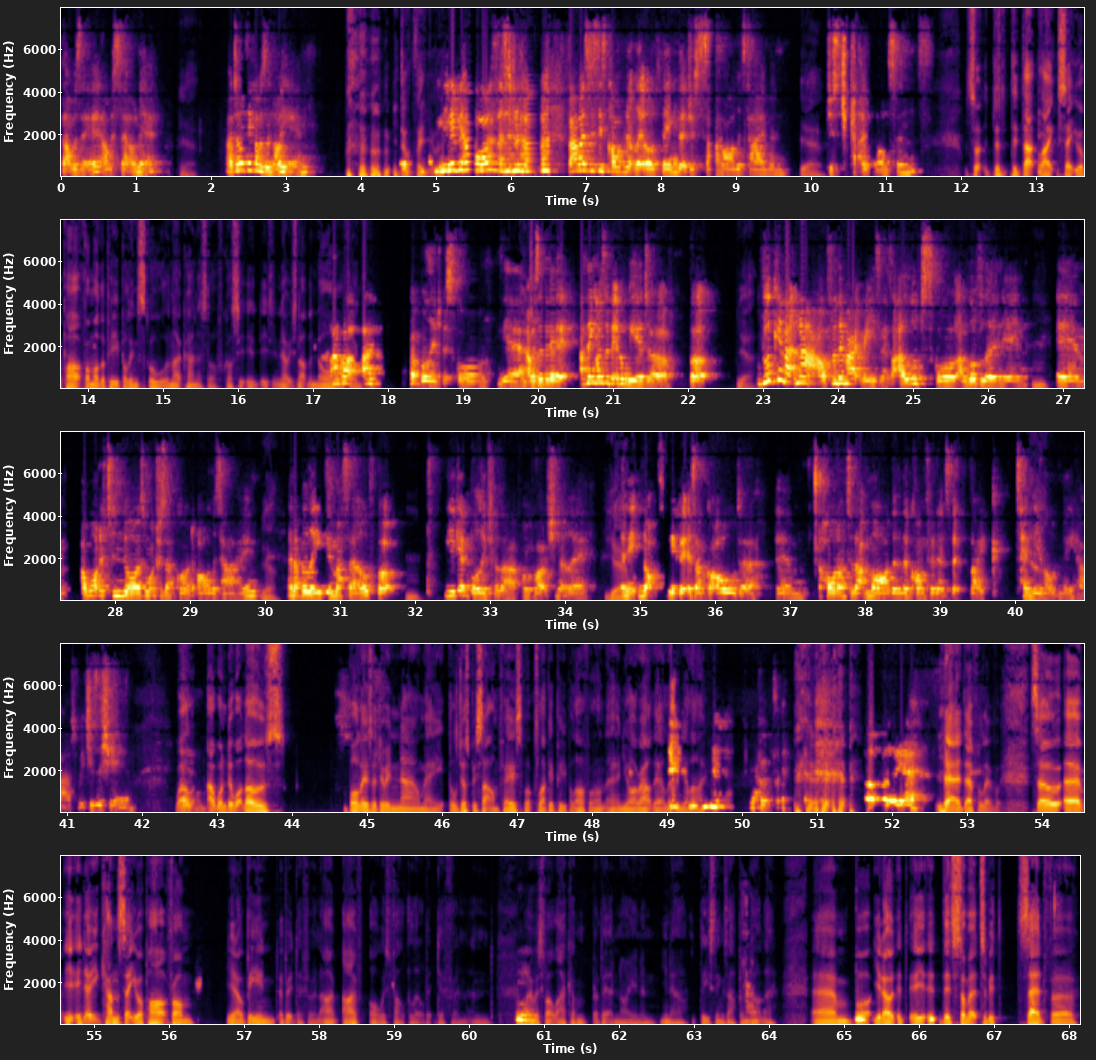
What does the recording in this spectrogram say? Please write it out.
that was it. I was set on it. Yeah. I don't think I was annoying. you don't think? Maybe I was. I don't know. But I was just this confident little thing that just sang all the time and yeah. just chatted nonsense. So did, did that like set you apart from other people in school and that kind of stuff? Because you know it's not the norm. I got I, got bullied at school. Yeah, I was a bit. I think I was a bit of a weirdo, but yeah. Looking back now, for the right reasons, I loved school. I love learning. Mm. Um, I wanted to know as much as I could all the time. Yeah. And I believed in myself, but mm. you get bullied for that, unfortunately. Yeah. And it knocks me a bit as I've got older. Um, I hold on to that more than the confidence that like ten year old me had, which is a shame. Well, um, I wonder what those bullies are doing now, mate. They'll just be sat on Facebook slagging people off, won't they? And you're out there living your life. Probably. oh, yeah. Yeah, definitely. So um, you, you know, it can set you apart from you know, being a bit different. I've I've always felt a little bit different, and mm. I always felt like I'm a bit annoying, and you know, these things happen, don't they? Um, but you know, it, it, it, there's something to be said for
